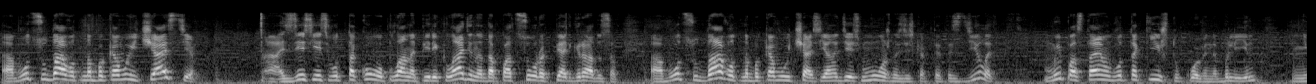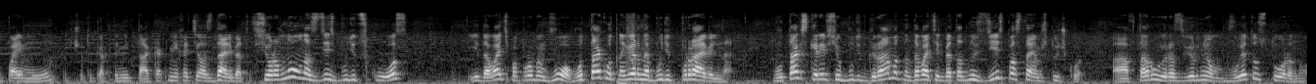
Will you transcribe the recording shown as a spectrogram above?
А, вот сюда вот на боковые части а, здесь есть вот такого плана перекладины, да, под 45 градусов. А вот сюда, вот на боковую часть, я надеюсь, можно здесь как-то это сделать. Мы поставим вот такие штуковины. Блин, не пойму, что-то как-то не так, как мне хотелось. Да, ребята, все равно у нас здесь будет скос. И давайте попробуем. Во, вот так вот, наверное, будет правильно. Вот так, скорее всего, будет грамотно. Давайте, ребят, одну здесь поставим штучку, а вторую развернем в эту сторону.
